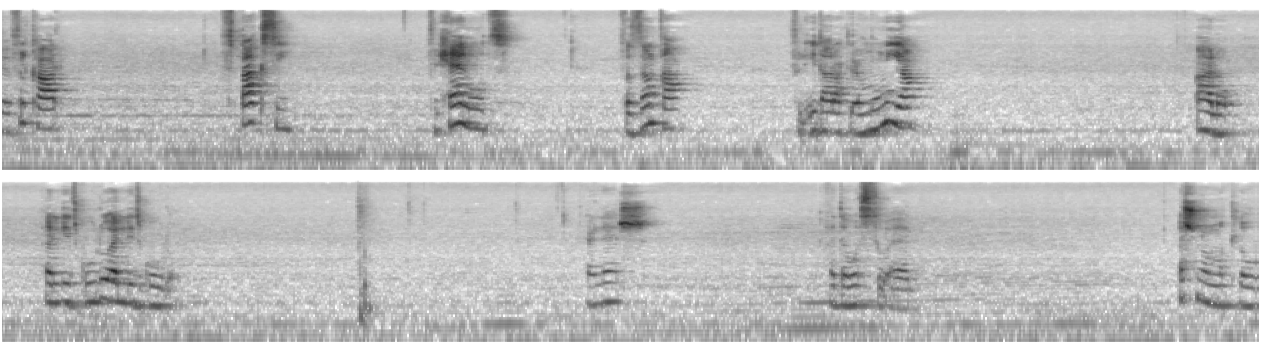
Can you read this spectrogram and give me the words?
في, في الكار في الطاكسي في الحانوت في الزنقة في الإدارات العمومية. ألو هل تقولوا هل تقولوا علاش؟ هذا هو السؤال. أشنو المطلوب؟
